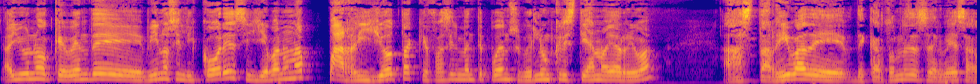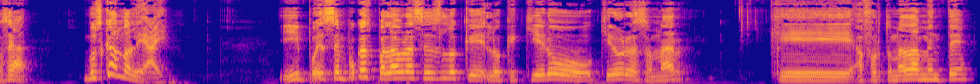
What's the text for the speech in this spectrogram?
Hay uno que vende vinos y licores y llevan una parrillota que fácilmente pueden subirle un cristiano ahí arriba. Hasta arriba de, de cartones de cerveza. O sea, buscándole hay. Y pues en pocas palabras es lo que, lo que quiero, quiero razonar. Que afortunadamente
